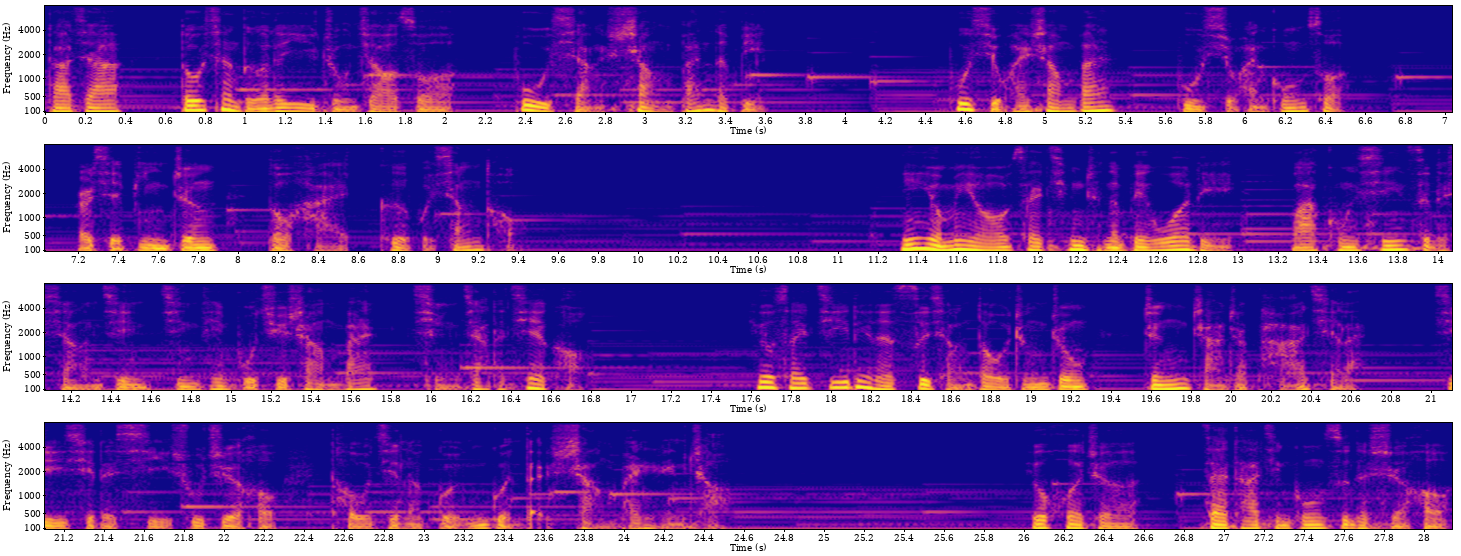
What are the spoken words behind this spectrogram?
大家都像得了一种叫做“不想上班”的病，不喜欢上班，不喜欢工作。而且病症都还各不相同。你有没有在清晨的被窝里挖空心思的想尽今天不去上班请假的借口，又在激烈的思想斗争中挣扎着爬起来，机械的洗漱之后投进了滚滚的上班人潮？又或者在踏进公司的时候，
